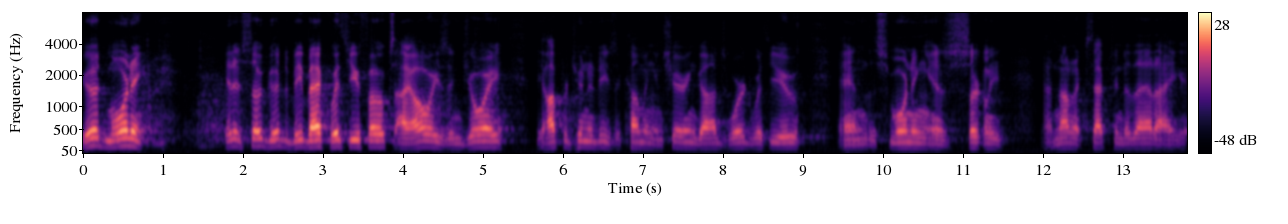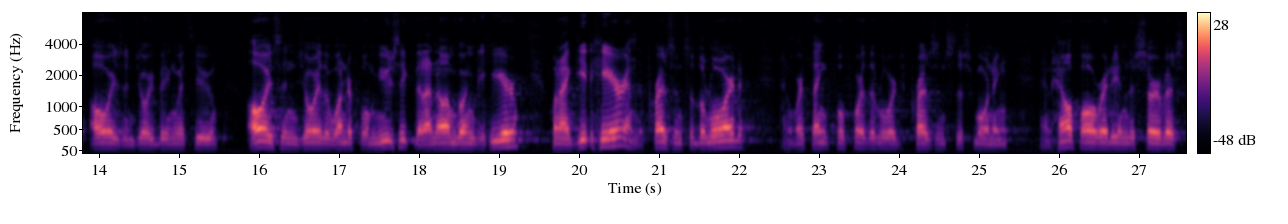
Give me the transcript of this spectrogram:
Good morning. It is so good to be back with you folks. I always enjoy the opportunities of coming and sharing God's word with you. And this morning is certainly uh, not an exception to that. I always enjoy being with you. Always enjoy the wonderful music that I know I'm going to hear when I get here in the presence of the Lord. And we're thankful for the Lord's presence this morning and help already in the service.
